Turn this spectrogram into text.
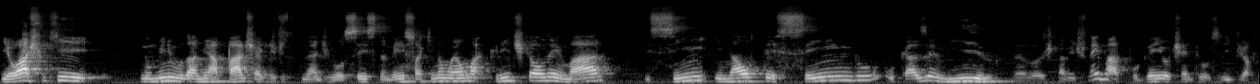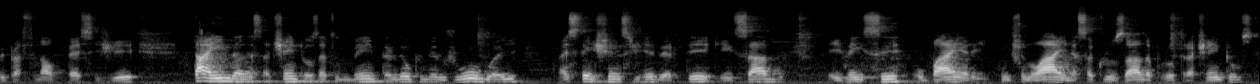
E eu acho que, no mínimo da minha parte, acredito na de vocês também, isso aqui não é uma crítica ao Neymar, e sim enaltecendo o Casemiro, né, logicamente. O Neymar pô, ganhou o Champions League, já foi para a final com o PSG, tá ainda nessa Champions, é tudo bem, perdeu o primeiro jogo aí, mas tem chance de reverter, quem sabe, e vencer o Bayern e continuar aí nessa cruzada por outra Champions.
